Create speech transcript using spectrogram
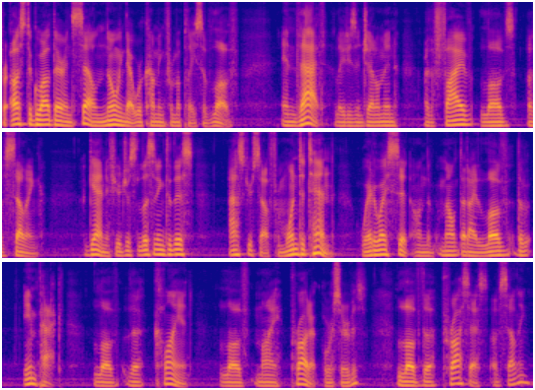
for us to go out there and sell knowing that we're coming from a place of love. And that, ladies and gentlemen, are the five loves of selling. Again, if you're just listening to this, ask yourself from 1 to 10, where do I sit on the amount that I love the impact, love the client, love my product or service, love the process of selling,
